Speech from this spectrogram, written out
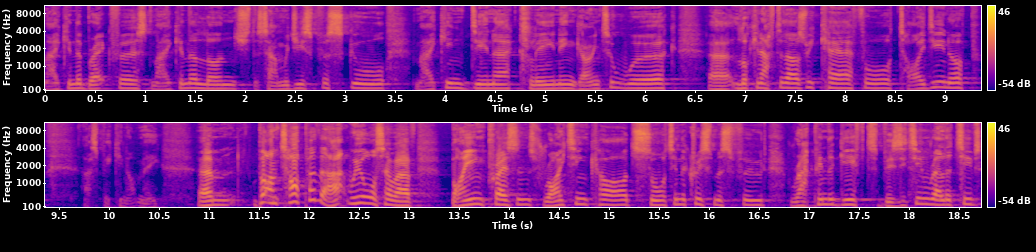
making the breakfast, making the lunch, the sandwiches for school, making dinner, cleaning, going to work, uh, looking after those we care for, tidying up. That's Vicky, not me. Um, but on top of that, we also have buying presents, writing cards, sorting the Christmas food, wrapping the gifts, visiting relatives,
